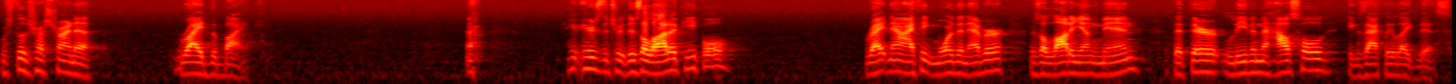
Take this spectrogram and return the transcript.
We're still just trying to ride the bike. Here's the truth there's a lot of people, right now, I think more than ever, there's a lot of young men that they're leaving the household exactly like this.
